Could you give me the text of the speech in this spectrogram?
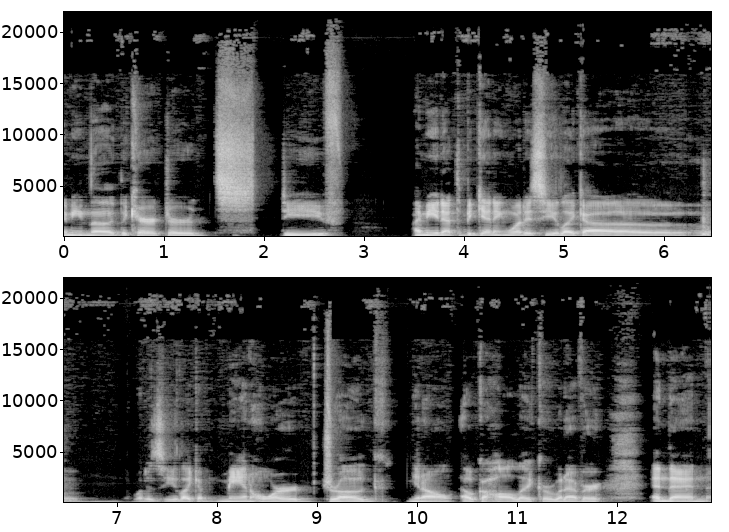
I mean the the character Steve. I mean, at the beginning, what is he like a what is he like a man whore, drug, you know, alcoholic or whatever, and then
